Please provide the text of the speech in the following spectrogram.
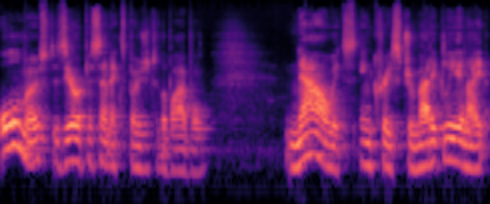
almost 0% exposure to the Bible. Now it's increased dramatically, and I,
